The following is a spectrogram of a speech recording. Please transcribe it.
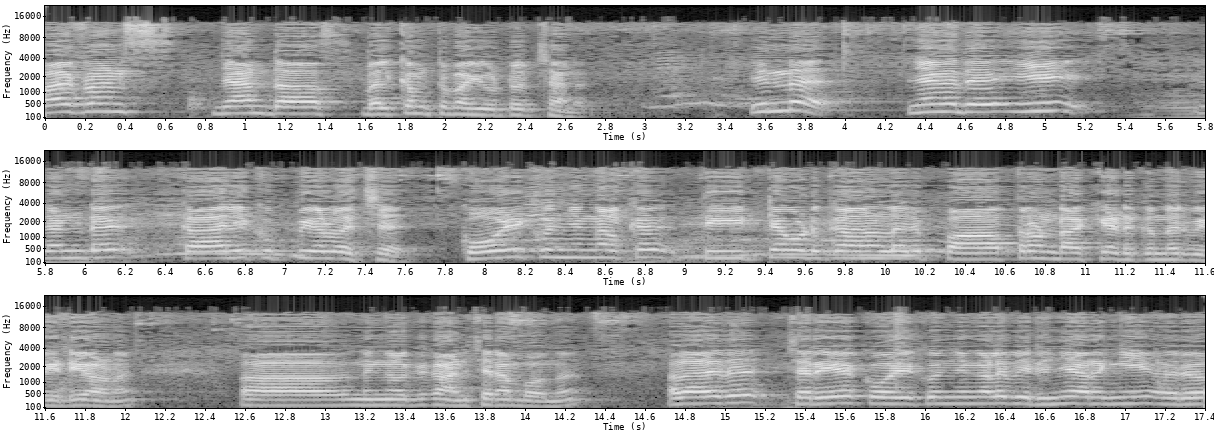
ഹായ് ഫ്രണ്ട്സ് ഞാൻ Das. Welcome to my YouTube channel ഇന്ന് ഞാനിത് ഈ രണ്ട് കാലി കുപ്പികൾ വെച്ച് കോഴിക്കുഞ്ഞുങ്ങൾക്ക് തീറ്റ കൊടുക്കാനുള്ള ഒരു പാത്രം ഉണ്ടാക്കിയെടുക്കുന്ന ഒരു വീഡിയോ ആണ് നിങ്ങൾക്ക് കാണിച്ചു തരാൻ പോകുന്നത്. അതായത് ചെറിയ കോഴിക്കുഞ്ഞുങ്ങൾ വിരിഞ്ഞിറങ്ങി ഒരു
